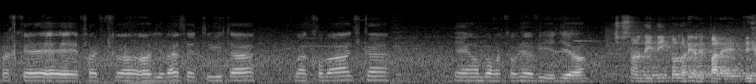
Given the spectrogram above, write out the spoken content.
Perché faccio diverse attività, l'acrobatica e un laboratorio video. Ci sono dei bei colori alle pareti.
